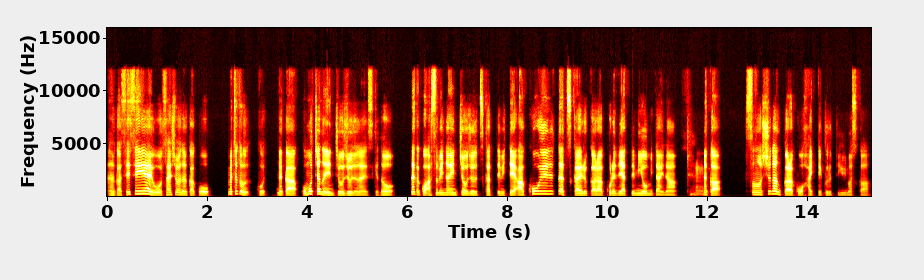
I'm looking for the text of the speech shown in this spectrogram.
なんか生成 AI を最初はなんかこう、まあちょっとこう、なんかおもちゃの延長上じゃないですけど、なんかこう遊びの延長上で使ってみて、あ、こう言ったら使えるからこれでやってみようみたいな、よ。うんなんかその手段からこう入ってくるって言いますか。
